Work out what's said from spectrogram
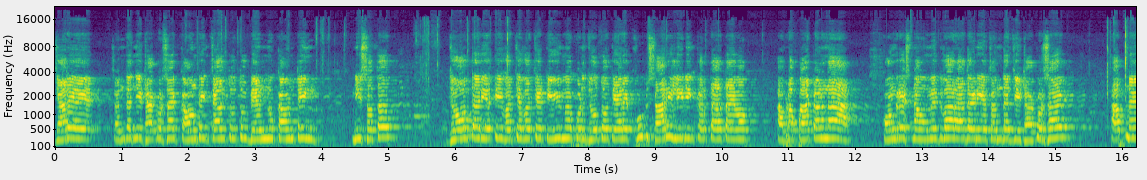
જ્યારે ચંદનજી ઠાકોર સાહેબ કાઉન્ટિંગ ચાલતું હતું, બેનનું કાઉન્ટિંગની સતત જવાબદારી હતી, વચ્ચે વચ્ચે ટીવીમાં પણ જોતો ત્યારે ખૂબ સારી લીડિંગ કરતા હતા એવા આપણા પાટણના કોંગ્રેસના ઉમેદવાર આદરણીય ચંદનજી ઠાકોર સાહેબ. આપને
